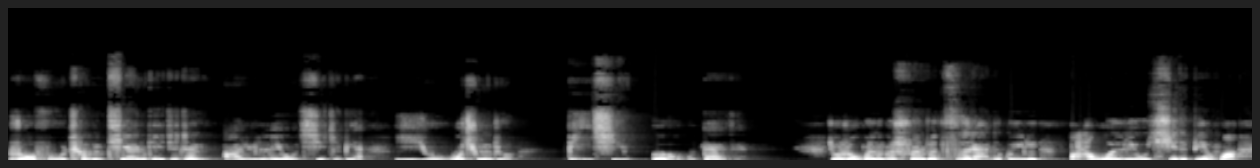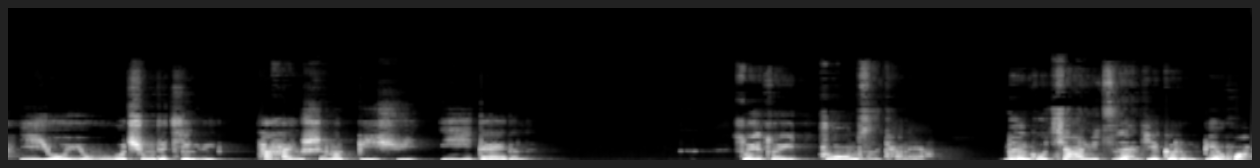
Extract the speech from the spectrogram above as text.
若夫成天地之正，而欲六气之变，以有无穷者，彼其恶乎待哉？就如果能够顺着自然的规律，把握六气的变化，以由于无穷的境遇，他还有什么必须依待的呢？所以，作为庄子看来啊，能够驾驭自然界各种变化，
